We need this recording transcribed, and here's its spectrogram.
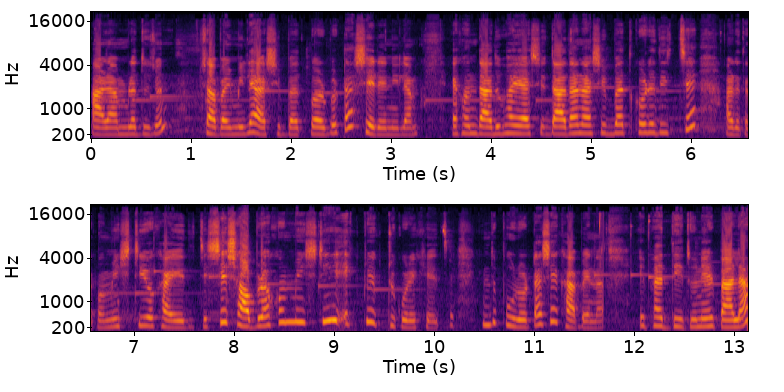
আর আমরা দুজন সবাই মিলে আশীর্বাদ পর্বটা সেরে নিলাম। এখন দাদু ভাই আশী দাদান আশীর্বাদ করে দিচ্ছে আর দেখো মিষ্টিও খাইয়ে দিচ্ছে। সে সব রকম মিষ্টি একটু একটু করে খেয়েছে, কিন্তু পুরোটা সে খাবে না। এবার দিদুনের পালা,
